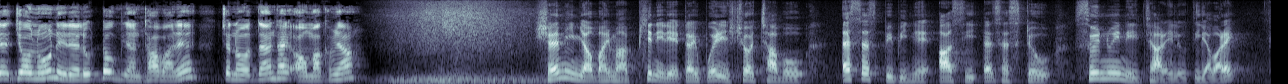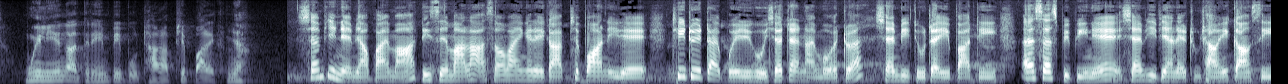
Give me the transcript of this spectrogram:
တဲ့ကြော်လွန်နေတယ်လို့ တုံ့ပြန်ထားပါတယ်။ကျွန်တော်တန်းထိုက်အောင်ပါခင်ဗျာ။ ရှမ်းပြည်မြောက်ပိုင်းမှာဖြစ်နေတဲ့တိုက်ပွဲတွေရှော့ချဖို့ SSPP နဲ့ RCSS တို့ဆွေးနွေးနေကြတယ်လို့သိရပါတယ်။မွေလင်းကသတင်းပေးပို့ထားတာဖြစ်ပါတယ်ခင်ဗျာ။ ရှမ်းပြည်နယ်မြောက်ပိုင်းမှာဒီဇင်ဘာလအစောပိုင်းကလေးကဖြစ်ပွားနေတဲ့ထိတွေ့တိုက်ပွဲတွေကိုရပ်တန့်နိုင်မှုအတွက်ရှမ်းပြည်ဒိုတက်ရေးပါတီ SSPP နဲ့ရှမ်းပြည်ပြည်နယ်ထူထောင်ရေးကောင်စီ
